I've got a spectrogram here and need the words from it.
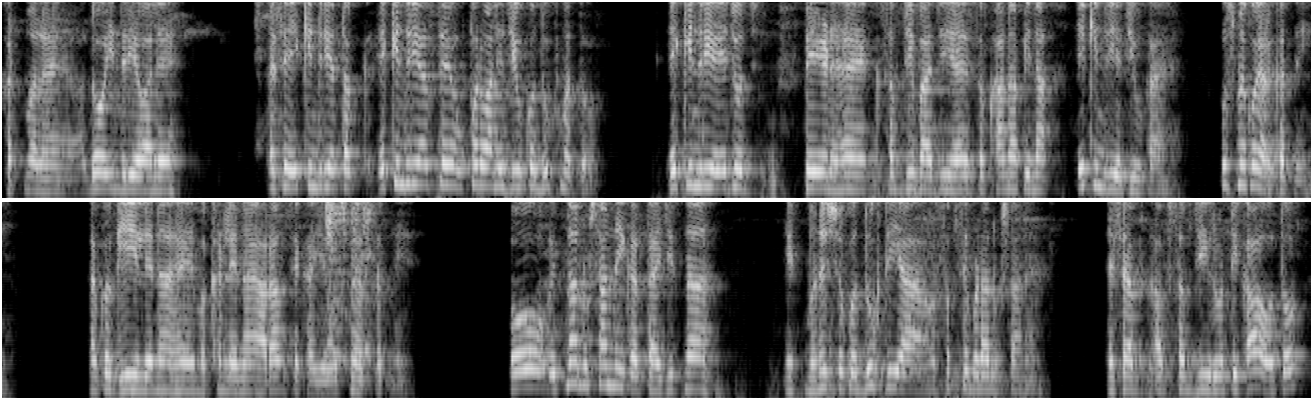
खटमल है, दो इंद्रिय वाले ऐसे एक इंद्रिय तक, एक इंद्रिय से ऊपर वाले जीव को दुख मत दो। एक इंद्रिय, ये जो पेड़ है, सब्ज़ी बाजी है, सब खाना पीना, एक इंद्रिय जीव का है। उसमें कोई हरकत नहीं। आपको घी लेना है, मक्खन लेना है, आराम से खाइए, उसमें हरकत नहीं। है वो इतना नुकसान नहीं करता है जितना एक मनुष्य को दुख दिया, वो सबसे बड़ा नुकसान है। ऐसे अब अब सब्ज़ी, रोटी खाओ तो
